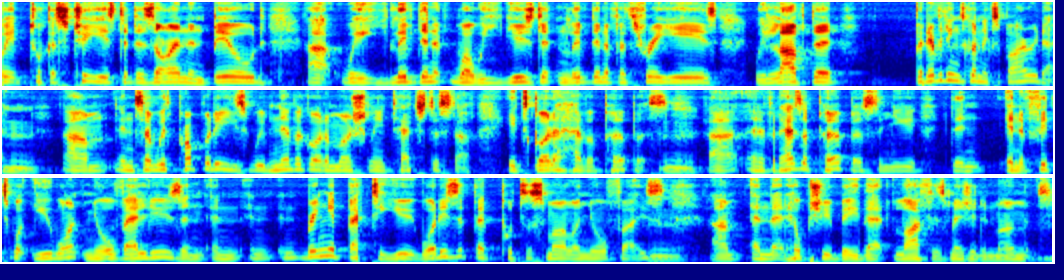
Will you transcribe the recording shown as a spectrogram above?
It took us two years to design and build. Uh, we lived in it. Well, we used it and lived in it for three years. We loved it. But everything's got an expiry date, um, and so with properties, we've never got emotionally attached to stuff. It's got to have a purpose, uh, and if it has a purpose, then you then and it fits what you want and your values, and, and, and, and bring it back to you. What is it that puts a smile on your face, um, and that helps you be that life is measured in moments?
